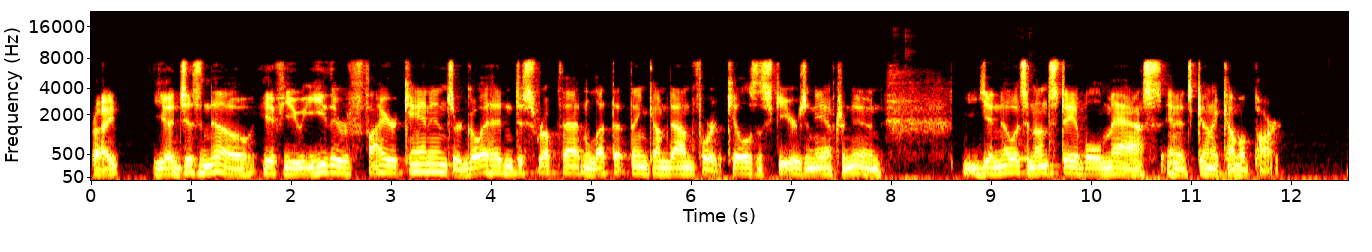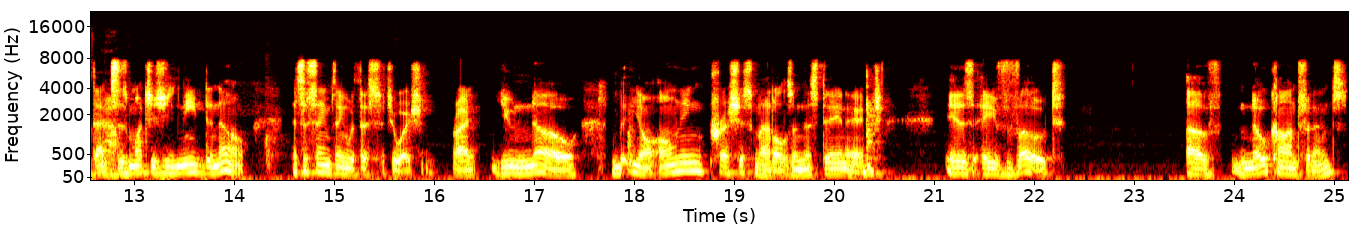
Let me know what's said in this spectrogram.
right? You just know if you either fire cannons or go ahead and disrupt that and let that thing come down before it kills the skiers in the afternoon, you know it's an unstable mass and it's going to come apart. That's wow. as much as you need to know. It's the same thing with this situation, right? You know, you know, owning precious metals in this day and age is a vote of no confidence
